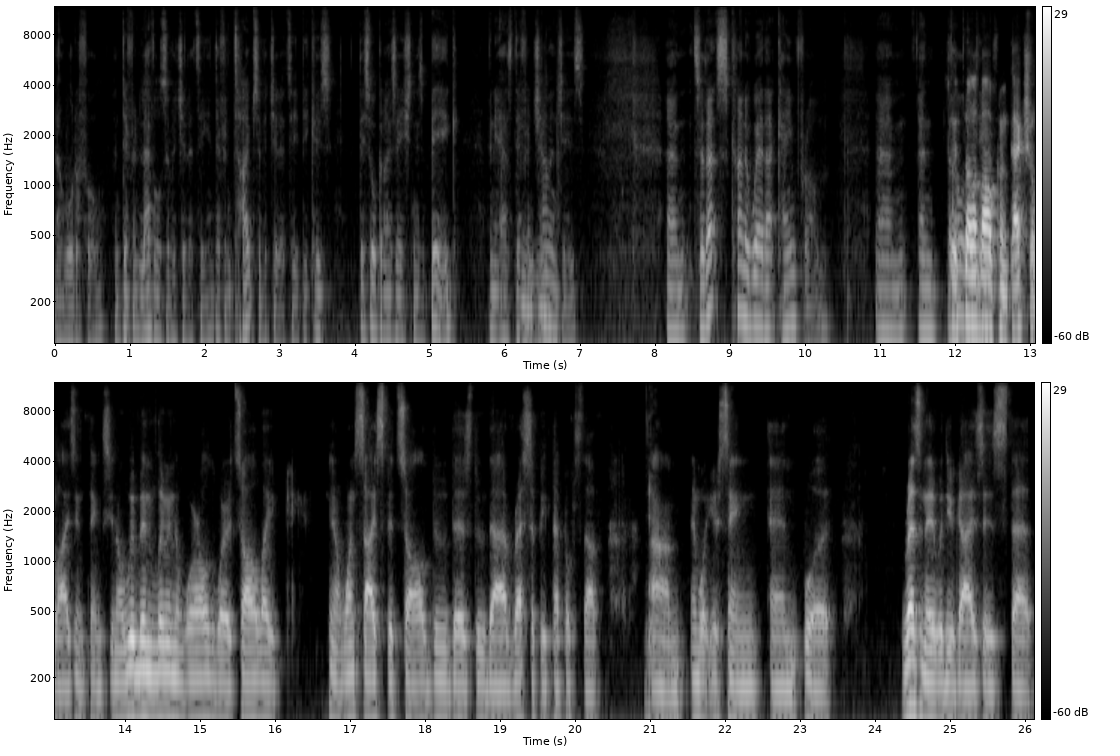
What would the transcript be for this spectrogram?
and waterfall and different levels of agility and different types of agility because this organization is big and it has different mm -hmm. challenges. Um, so that's kind of where that came from. Um, and so it's all about contextualizing things. You know, we've been living in a world where it's all like, you know, one size fits all, do this, do that, recipe type of stuff. Yeah. Um, and what you're saying and what resonated with you guys is that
